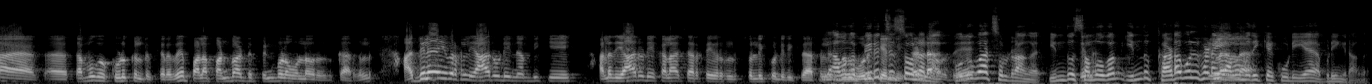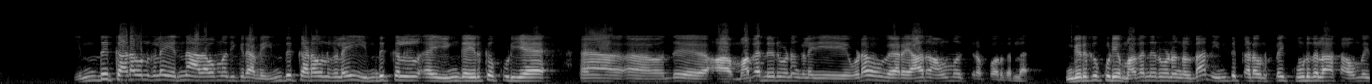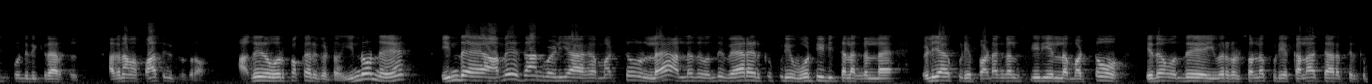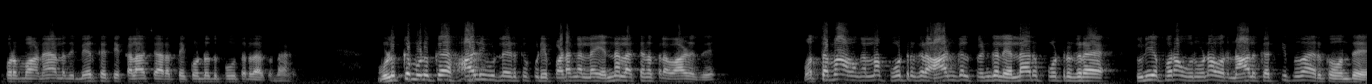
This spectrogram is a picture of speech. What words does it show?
சமூக குழுக்கள் இருக்கிறது பல பண்பாட்டு பின்புலம் உள்ளவர் இருக்கார்கள். அதிலே இவர்கள் யாருடைய நம்பிக்கை அல்லது யாருடைய கலாச்சாரத்தை இவர்கள் சொல்லிக் கொண்டிருக்கிறார்கள் அவங்க பிரிச்சு. சொல்லல. பொதுவா சொல்றாங்க இந்து சமூகம் இந்து கடவுள்களை. அவமதிக்க கூடிய அப்படிங்கிறாங்க. இந்து கடவுள்களை என்ன அவமதிக்கிறாங்க? இந்து கடவுள்களை இந்துக்கள் இங்க இருக்கக்கூடிய வந்து மத நிறுவனங்களை விட வேற யாரும் அவமதிச்சிட போறதில்ல. இங்க இருக்கக்கூடிய மத நிறுவனங்கள் தான் இந்து கடவுள்களை கூடுதலாக அவமதித்துக் கொண்டிருக்கிறார்கள். அதை நாம பார்த்துக்கிட்டு இருக்கிறோம். அது ஒரு பக்கம் இருக்கட்டும். இன்னொன்னு இந்த அமேசான் வழியாக மட்டும் இல்ல அல்லது வந்து வேற இருக்கக்கூடிய ஓடிடி தளங்கள்ல வெளியாகக்கூடிய படங்கள் சீரியல்ல மட்டும் ஏதோ வந்து இவர்கள் சொல்லக்கூடிய கலாச்சாரத்திற்கு புறம்பான அல்லது மேற்கத்திய கலாச்சாரத்தை கொண்டு வந்து புகுத்துறதா சொன்னாங்க. முழுக்க முழுக்க ஹாலிவுட்ல இருக்கக்கூடிய படங்கள்ல என்ன லட்சணத்துல வாழுது? மொத்தமா அவங்க எல்லாம் போட்டிருக்கிற ஆண்கள் பெண்கள் எல்லாரும் போட்டிருக்கிற துணியை பூரா ஒரு நாலு கர்ச்சிப்பு தான் இருக்கும் வந்து.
